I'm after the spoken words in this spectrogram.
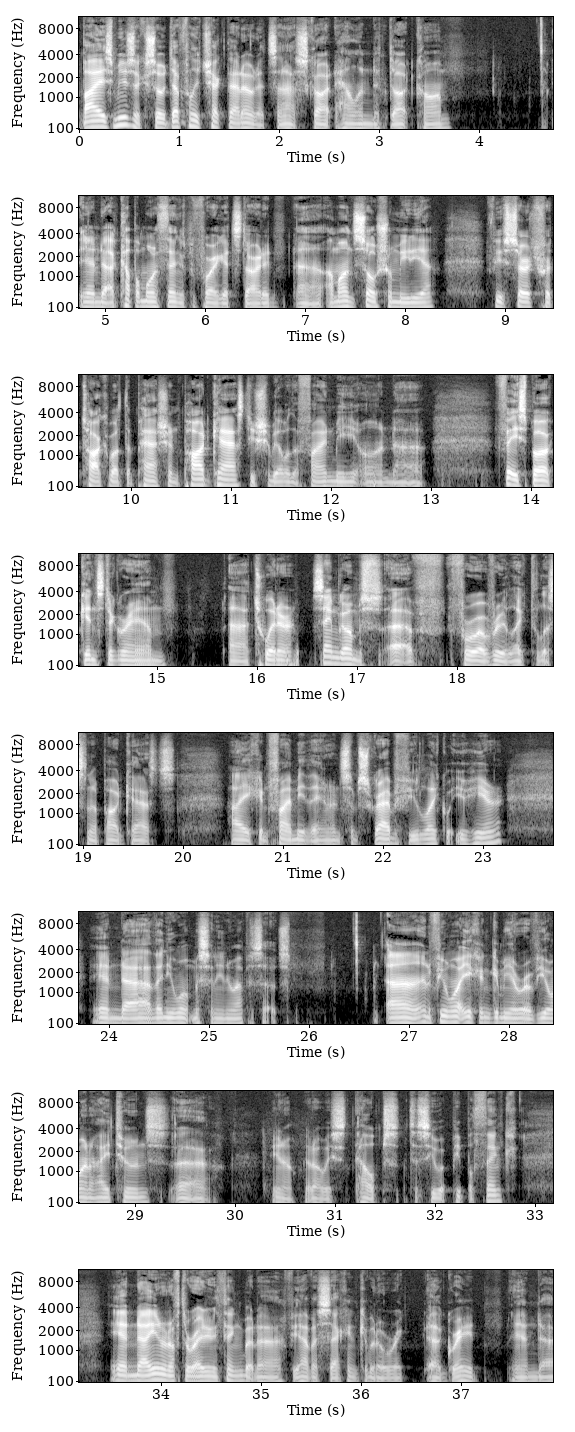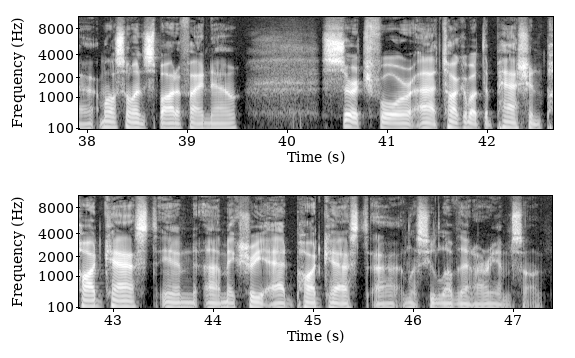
buy his music. So definitely check that out. It's uh, scotthelland.com. And a couple more things before I get started. Uh, I'm on social media. If you search for Talk About the Passion podcast, you should be able to find me on uh, Facebook, Instagram, uh, Twitter. Same goes uh, for wherever you like to listen to podcasts. Uh, you can find me there and subscribe if you like what you hear. And uh, then you won't miss any new episodes. Uh, and if you want, you can give me a review on iTunes. Uh, you know, it always helps to see what people think. And uh, you don't have to write anything, but uh, if you have a second, give it a, a grade. And uh, I'm also on Spotify now. Search for uh, Talk About the Passion podcast and make sure you add podcast unless you love that REM song.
